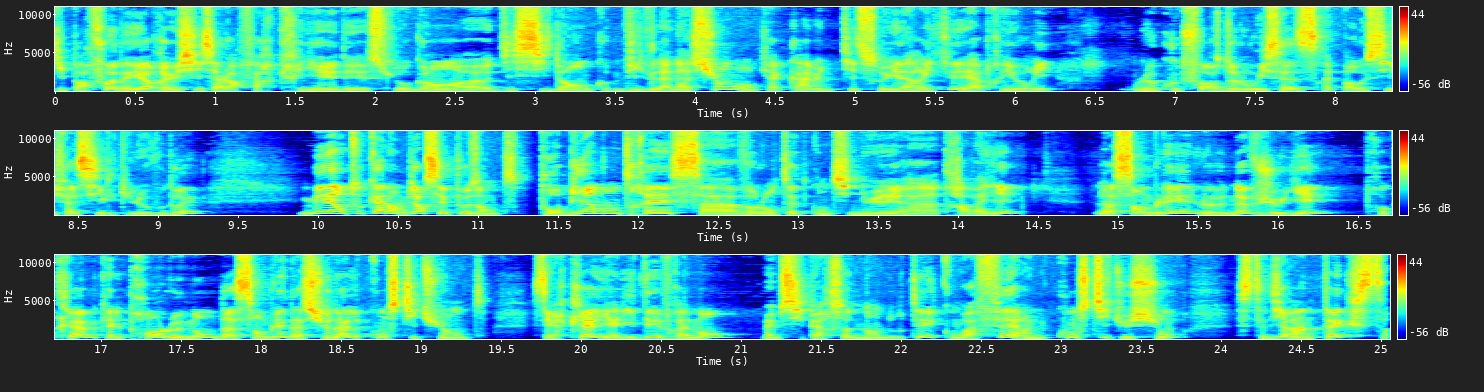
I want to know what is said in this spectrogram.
qui parfois d'ailleurs réussissent à leur faire crier des slogans euh, dissidents comme Vive la nation, donc il y a quand même une petite solidarité, et a priori le coup de force de Louis XVI serait pas aussi facile qu'il le voudrait, mais en tout cas l'ambiance est pesante. Pour bien montrer sa volonté de continuer à travailler, l'Assemblée, le 9 juillet, proclame qu'elle prend le nom d'Assemblée nationale constituante. C'est-à-dire que y a l'idée vraiment, même si personne n'en doutait, qu'on va faire une constitution c'est-à-dire un texte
